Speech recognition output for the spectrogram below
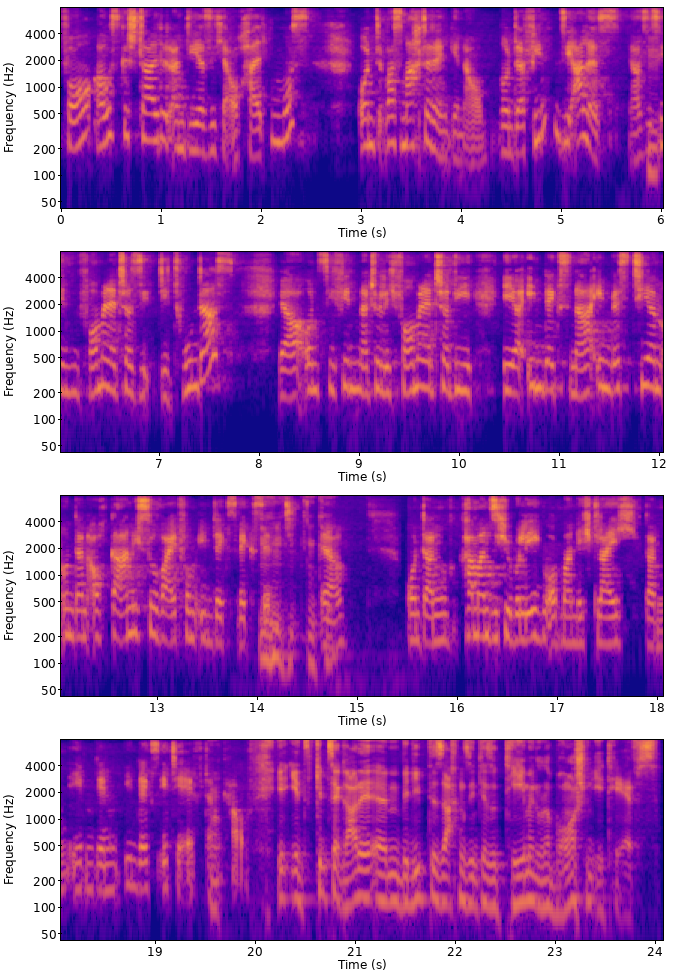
Fonds ausgestaltet, an die er sich ja auch halten muss? Und was macht er denn genau? Und da finden Sie alles. Ja, Sie hm. finden Fondsmanager, die tun das. Ja, und Sie finden natürlich Fondsmanager, die eher indexnah investieren und dann auch gar nicht so weit vom Index weg sind. Mhm, okay. Ja. Und dann kann man sich überlegen, ob man nicht gleich dann eben den Index-ETF dann kauft. Jetzt gibt es ja gerade ähm, beliebte Sachen, sind ja so Themen- oder Branchen-ETFs.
